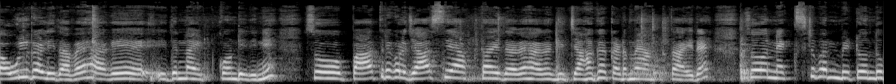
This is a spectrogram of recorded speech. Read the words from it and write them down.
ಬೌಲ್ಗಳಿದಾವೆ, ಹಾಗೆ ಇದನ್ನ ಇಟ್ಕೊಂಡಿದ್ದೀನಿ ಸೊ ಪಾತ್ರೆಗಳು ಜಾಸ್ತಿ ಆಗ್ತಾ ಇದ್ದಾವೆ ಹಾಗಾಗಿ ಜಾಗ ಕಡಿಮೆ ಆಗ್ತಾ ಇದೆ. ಸೊ ನೆಕ್ಸ್ಟ್ ಬಂದ್ಬಿಟ್ಟು ಒಂದು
